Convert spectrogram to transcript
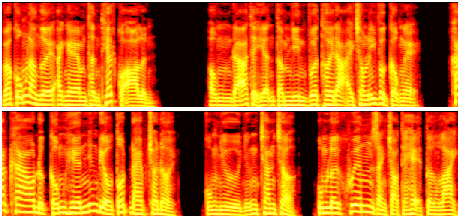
và cũng là người anh em thân thiết của Allen. Ông đã thể hiện tầm nhìn vượt thời đại trong lĩnh vực công nghệ, khát khao được cống hiến những điều tốt đẹp cho đời, cũng như những chăn trở cùng lời khuyên dành cho thế hệ tương lai.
